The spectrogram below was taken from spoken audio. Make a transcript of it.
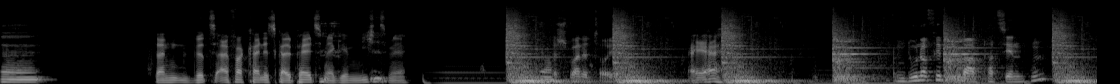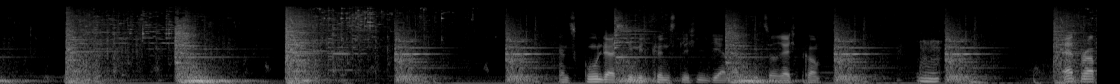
Äh, Dann wird es einfach keine Skalpells mehr geben, nichts mehr. Das ist schweineteuer. Ah ja, Und nur noch für Privatpatienten. ganz gut, dass die mit künstlichen Diamanten zurechtkommen. Airdrop.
